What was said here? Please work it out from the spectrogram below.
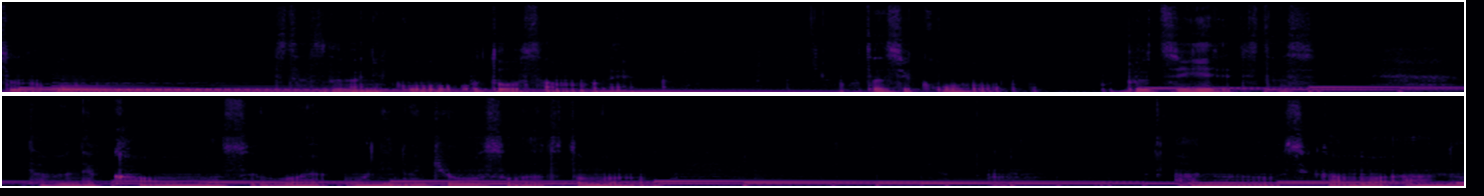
その子さすがにこうお父さんもね私こうブチギレてたし多分ね顔もすごい鬼の形相だったと思うの。あのしかもあの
